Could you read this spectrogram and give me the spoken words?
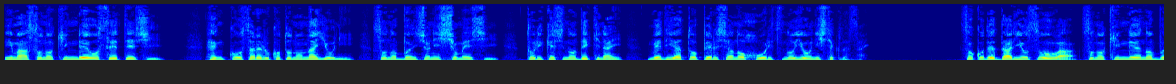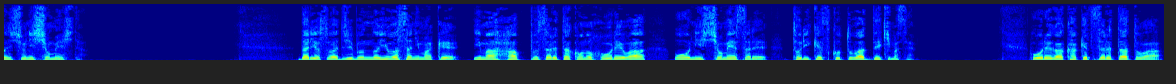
今その禁令を制定し、変更されることのないように、その文書に署名し、取り消しのできないメディアとペルシャの法律のようにしてください。そこでダリオス王はその禁令の文書に署名した。ダリオスは自分の弱さに負け、今発布されたこの法令は王に署名され、取り消すことはできません。法令が可決された後は、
